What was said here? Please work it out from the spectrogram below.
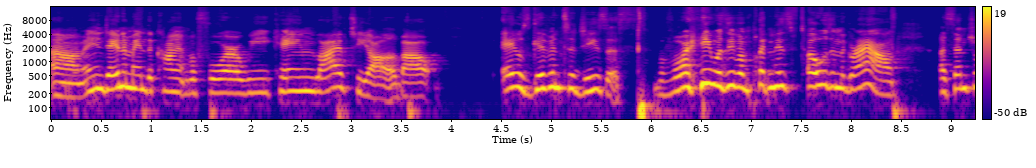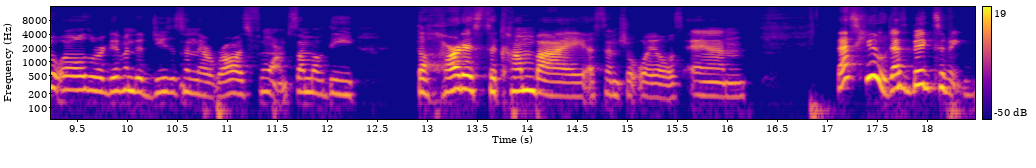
Mm-hmm. Um, and Dayna made the comment before we came live to y'all about it was given to Jesus before he was even putting his toes in the ground. Essential oils were given to Jesus in their rawest form. Some of the the hardest to come by essential oils. And that's huge. That's big to me.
